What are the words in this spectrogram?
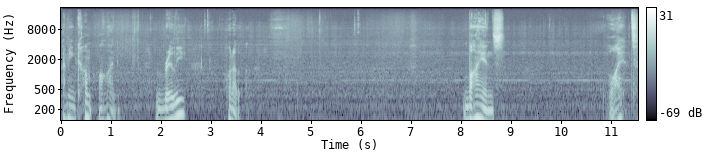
I mean, come on. Really? Hold on. Lions. What?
